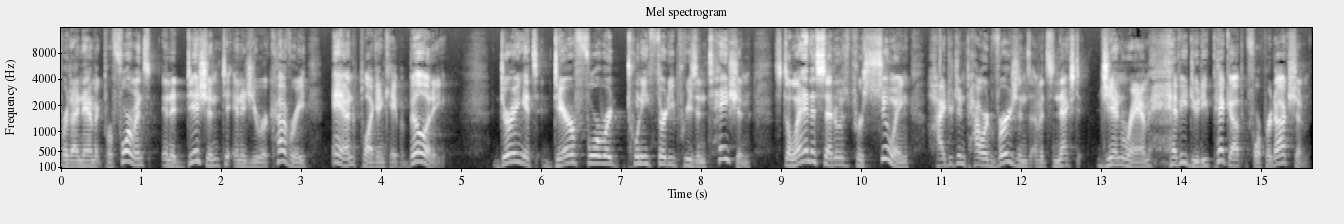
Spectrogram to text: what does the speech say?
for dynamic performance in addition to energy recovery and plug in capability. During its Dare Forward 2030 presentation, Stellantis said it was pursuing hydrogen powered versions of its next Gen Ram heavy duty pickup for production.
